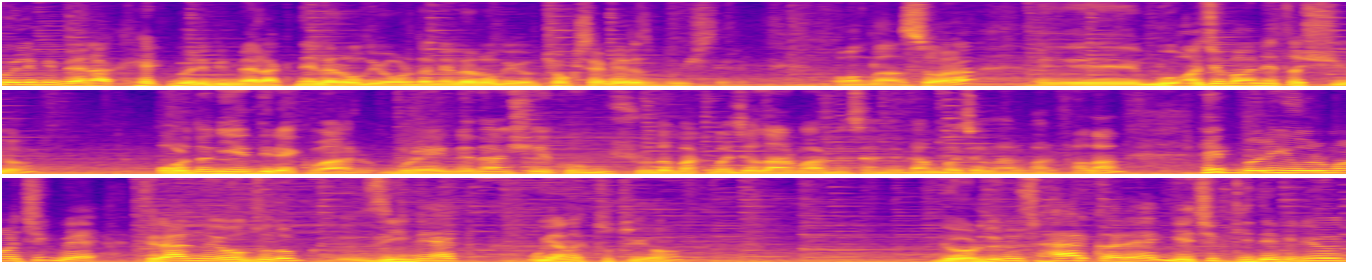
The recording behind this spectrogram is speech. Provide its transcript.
Böyle bir merak, hep böyle bir merak. Neler oluyor, orada neler oluyor. Çok severiz bu işleri. Ondan sonra e, bu acaba ne taşıyor? Orada niye direk var? Buraya neden şey konmuş? Şurada bak bacalar var mesela. Neden bacalar var falan. Hep böyle yoruma açık ve trenle yolculuk zihni hep uyanık tutuyor. Gördüğünüz her kare geçip gidebiliyor.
